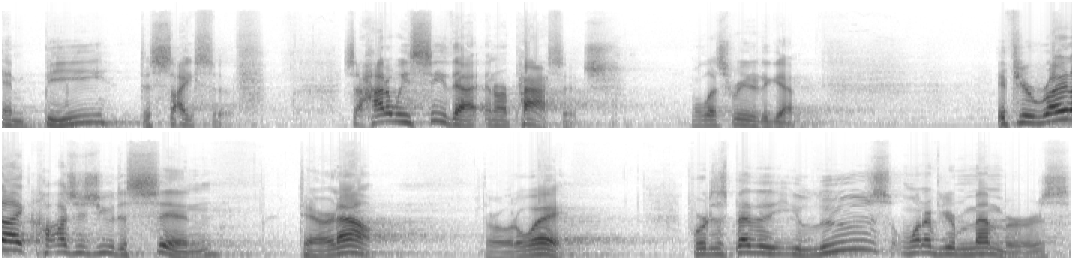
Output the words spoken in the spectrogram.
and be decisive. So, how do we see that in our passage? Well, let's read it again. If your right eye causes you to sin, tear it out, throw it away. For it is better that you lose one of your members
